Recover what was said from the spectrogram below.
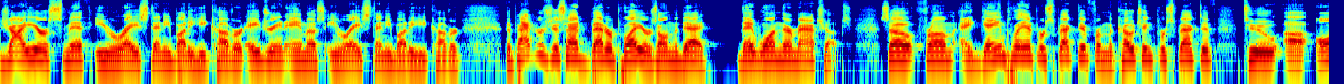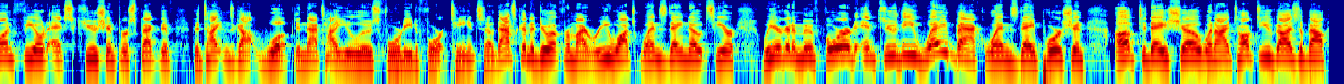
Jair Smith erased anybody he covered. Adrian Amos erased anybody he covered. The Packers just had better players on the day they won their matchups. So, from a game plan perspective, from the coaching perspective to uh, on-field execution perspective, the Titans got whooped, and that's how you lose 40 to 14. So that's going to do it for my rewatch Wednesday notes here. We are going to move forward into the way back Wednesday portion of today's show when I talk to you guys about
